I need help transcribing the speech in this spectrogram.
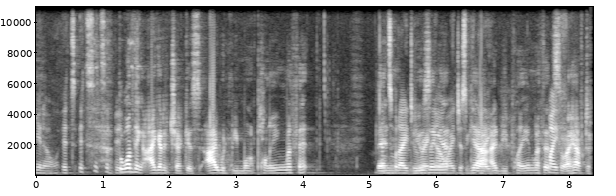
you know, it's it's it's a big. The one thing I got to check is I would be more playing with it. That's what I do right now. it. I just Yeah, play. I'd be playing with it, My so I have to.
